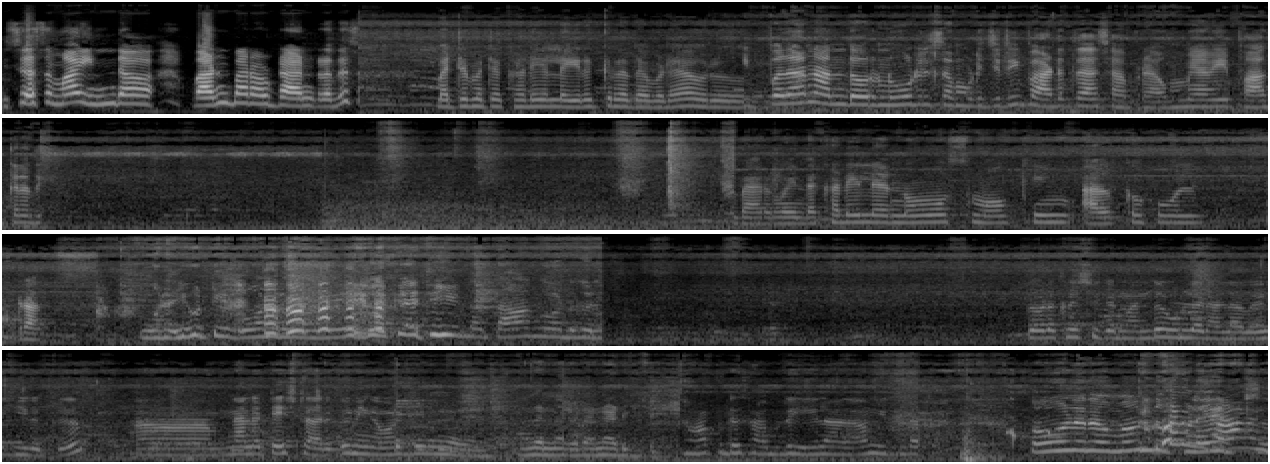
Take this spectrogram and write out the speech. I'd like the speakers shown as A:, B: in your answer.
A: விசேஷமா இந்த பன் பரோட்டான்றது. மற்ற மற்ற கடைகளில் இருக்கிறத விட ஒரு இப்போதான் அந்த ஒரு நூடுல்ஸை முடிச்சிட்டு இப்போ அடுத்ததா சாப்பிட்றேன் உண்மையாவே பார்க்கறது பாருங்க இந்த கடையில் நோ ஸ்மோக்கிங் ஆல்கஹால் ட்ரக்ஸ்
B: உங்களோட யூடியூப் தாங்க இதோட கிருஷிகன் வந்து உள்ள நல்லா வேகி இருக்கு ஆஹ் நல்ல டேஸ்டா இருக்கு. நீங்க வந்து
C: நடிக்கும்
B: சாப்பிட்டு சாப்பிட்டு இயலாதாம். இந்த
A: பிளேட்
